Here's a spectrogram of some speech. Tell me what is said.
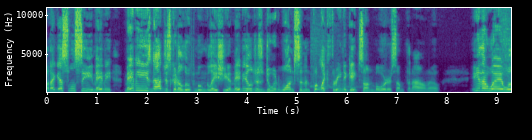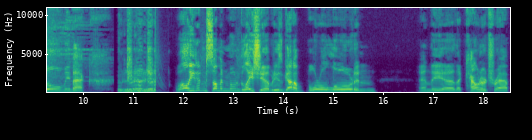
But I guess we'll see. Maybe maybe he's not just gonna loop Moon Glacia. Maybe he'll just do it once and then put like three negates on board or something. I don't know. Either way, we'll be back. Well, he didn't summon Moon Glacia, but he's got a Borreload and and the uh, the counter trap.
